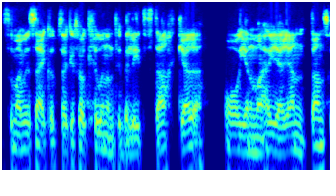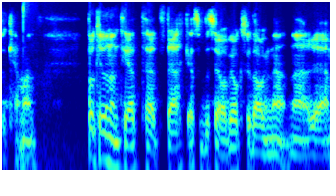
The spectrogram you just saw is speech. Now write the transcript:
Så man vill säkert försöka få kronan till att bli lite starkare och genom att höja räntan så kan man få kronan till att, att stärkas. Det såg vi också idag när, när eh,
